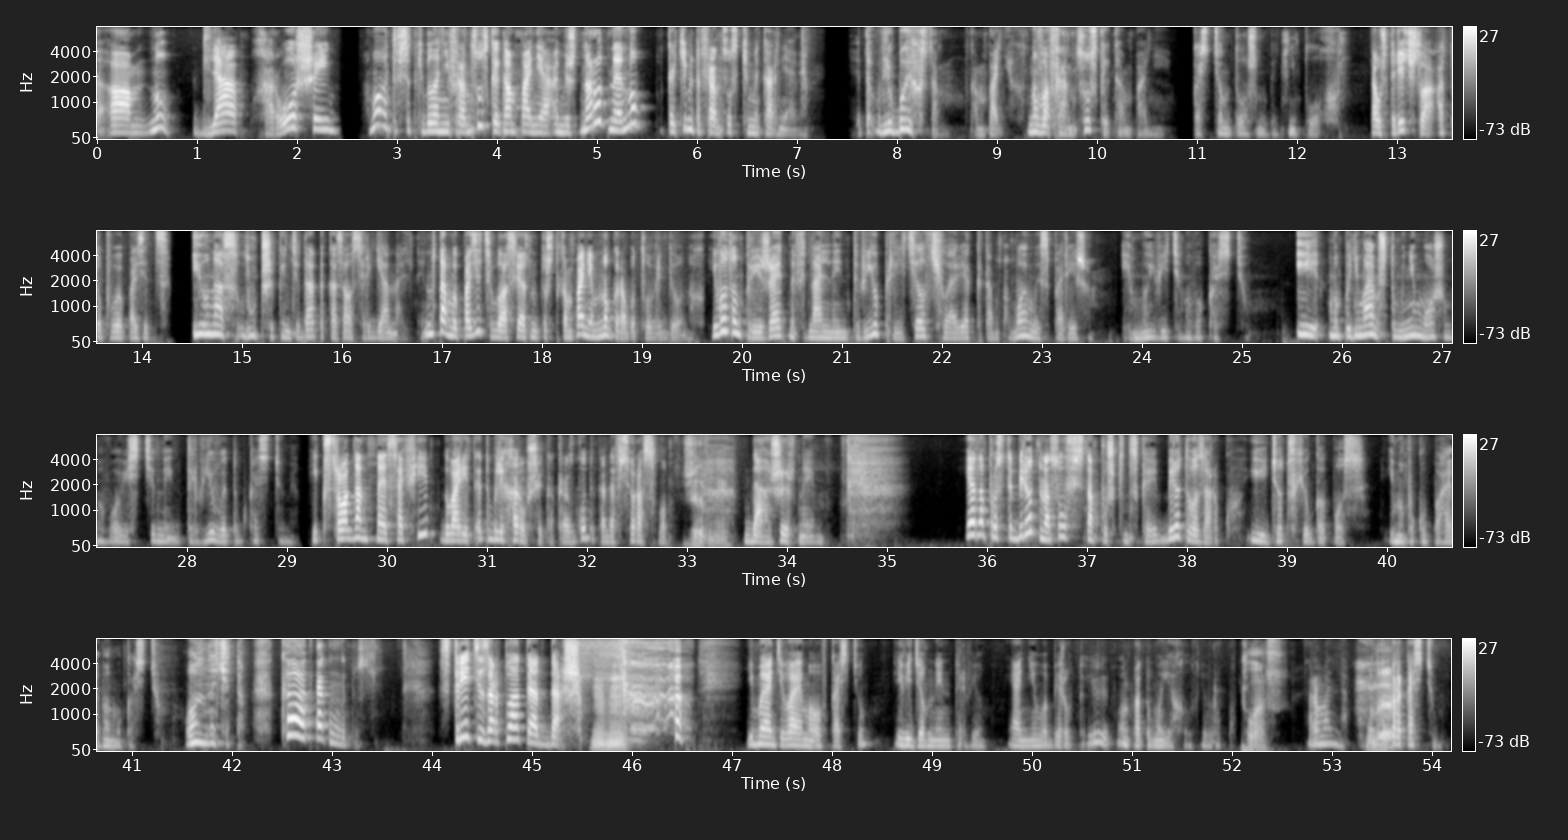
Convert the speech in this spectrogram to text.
ну, для хорошей, по-моему, это все-таки была не французская компания, а международная, но какими-то французскими корнями. Это в любых там компаниях. Но во французской компании костюм должен быть неплох. Потому что речь шла о топовой позиции. И у нас лучший кандидат оказался региональный. Ну, там и позиция была связана, потому что компания много работала в регионах. И вот он приезжает на финальное интервью, прилетел человек, там, по-моему, из Парижа. И мы видим его костюм. И мы понимаем, что мы не можем его вести на интервью в этом костюме. Экстравагантная Софи говорит, это были хорошие как раз годы, когда все росло. Жирные. Да, жирные. И она просто берет у нас офис на Пушкинской, берет его за руку и идет в Хьюго Босс. И мы покупаем ему костюм. Он, значит, там, как так? Он говорит, с третьей зарплаты отдашь. И мы одеваем его в костюм и ведем на интервью. И они его берут. И он потом уехал в Европу. Класс. Нормально. Это про костюм.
